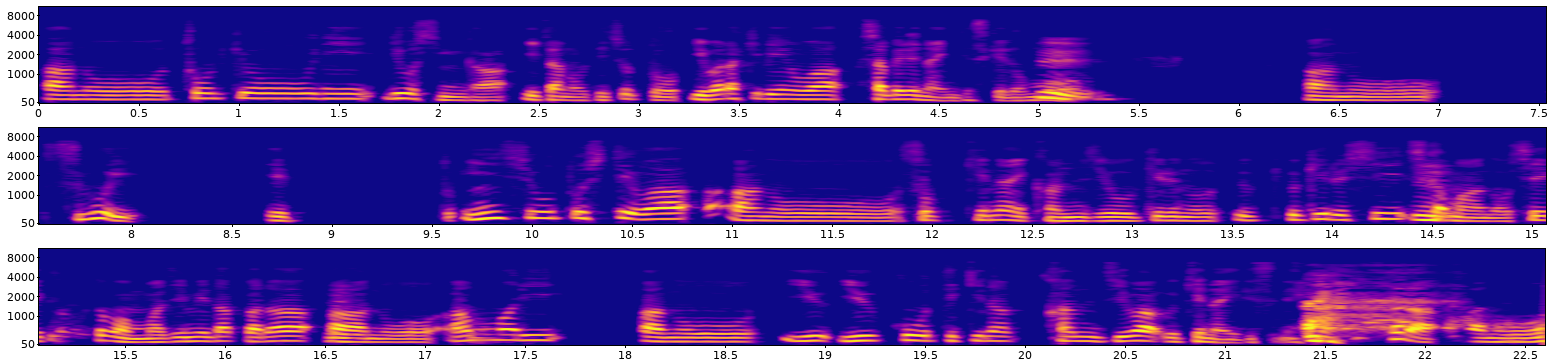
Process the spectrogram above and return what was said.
あの、東京に両親がいたので、ちょっと茨城弁は喋れないんですけども、うん。あの、すごい、えっと、印象としては、あの、そっけない感じを受けるの、受受けるし、しかも、あの、性格とかも真面目だから、うんあの、あんまり、あの、有友好的な感じは受けないですね。ただ、あの、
